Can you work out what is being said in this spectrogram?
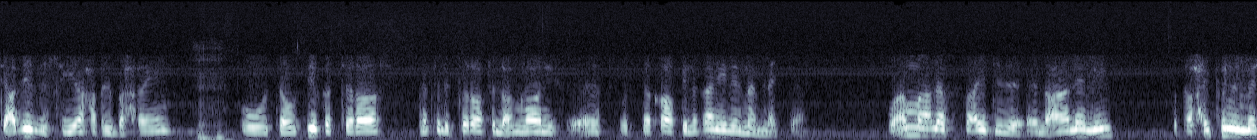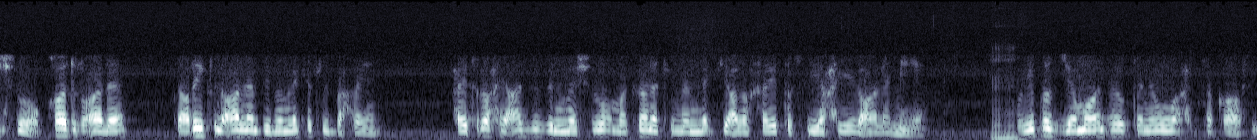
تعزيز السياحة في البحرين وتوثيق التراث مثل التراث العمراني والثقافي الغني للمملكة. وأما على الصعيد العالمي راح يكون المشروع قادر على تعريف العالم بمملكة البحرين حيث راح يعزز المشروع مكانة المملكة على الخريطة السياحية العالمية. ويبرز جمالها وتنوعها الثقافي.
